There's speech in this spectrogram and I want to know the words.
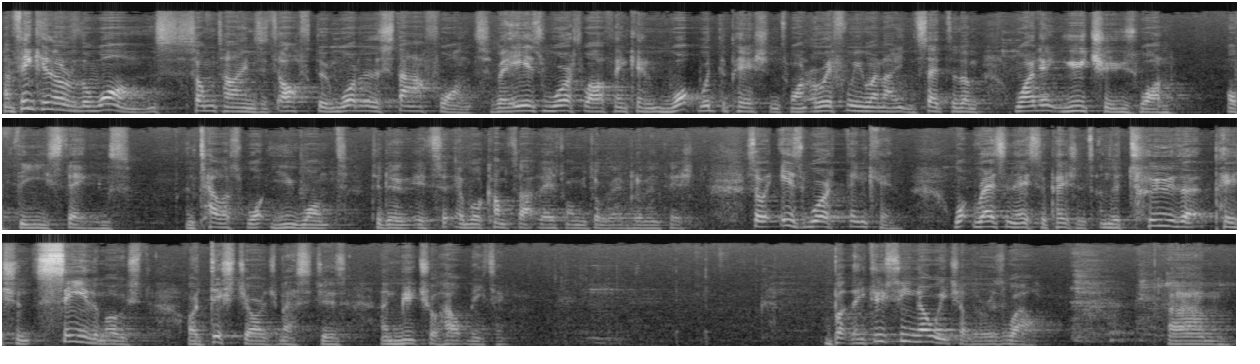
And thinking of the ones, sometimes it's often what do the staff want? But it is worthwhile thinking what would the patients want? Or if we went out and said to them, why don't you choose one of these things and tell us what you want to do? It's, and we'll come to that later when we talk about implementation. So it is worth thinking what resonates with patients. And the two that patients see the most are discharge messages and mutual help meeting. But they do see know each other as well. Um,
